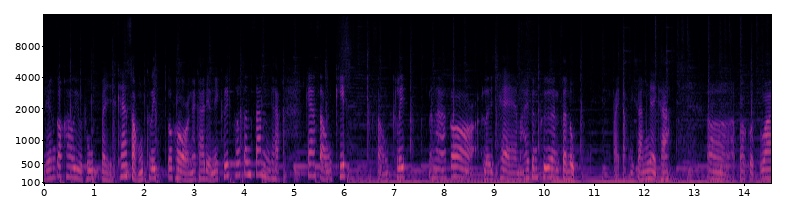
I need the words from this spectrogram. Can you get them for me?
เรียนก็เข้า YouTube ไปแค่ 2 คลิปก็พอนะคะ เดี๋ยวนี้คลิปเขาสั้นๆค่ะ แค่ 2 คลิป 2 คลิป นะคะก็เลยแชร์มาให้เพื่อนๆสนุกไปกับดิฉันไงคะปรากฏว่า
